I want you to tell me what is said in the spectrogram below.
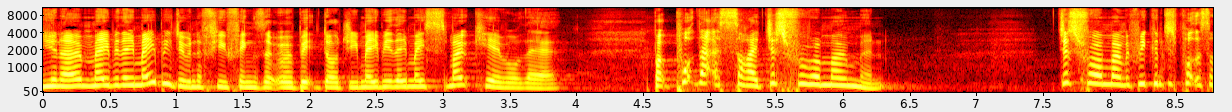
You know, maybe they may be doing a few things that are a bit dodgy. Maybe they may smoke here or there. But put that aside just for a moment. Just for a moment, if we can just put this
